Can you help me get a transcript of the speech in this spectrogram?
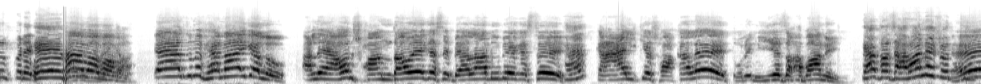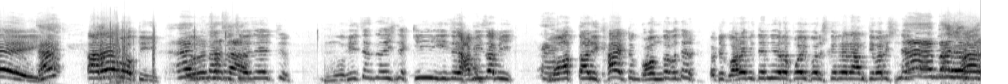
চুপ করেন হ্যাঁ বাবা বাবা। এজন্য ফেনাই গেল। আলে এখন সন্ধ্যা হয়ে গেছে বেলা ডুবে গেছে। হ্যাঁ? কালকে সকালে তোরে নিয়ে যাবা নেই। যাবা না সত্যি? এই হ্যাঁ? আরে মতি মুভিতে না কি যে আবি যাবি মদ তাড়ি খায় একটু গন্ধ করতে একটু ভিতরে নিয়ে পই পরিষ্কার করে আনতে পারিস না? হ্যাঁ, হ্যাঁ,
